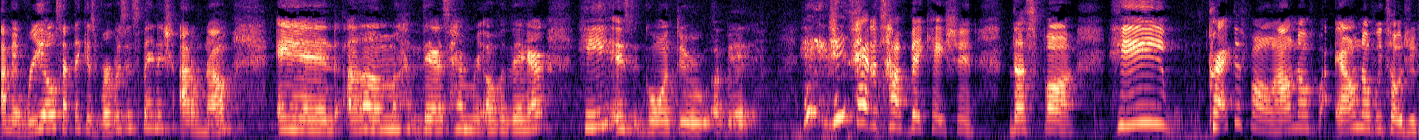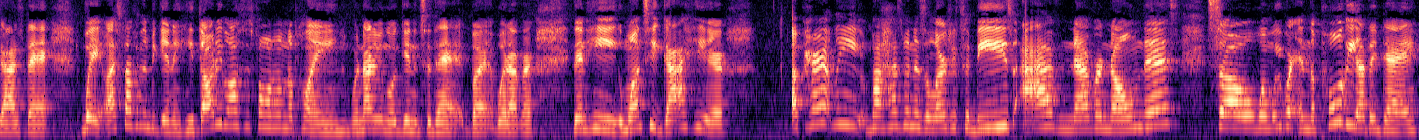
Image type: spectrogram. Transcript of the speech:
I mean Rios, I think is rivers in Spanish. I don't know. And um, there's Henry over there. He is going through a bit he, he's had a tough vacation thus far. He cracked his phone. I don't know if I don't know if we told you guys that. Wait, let's start from the beginning. He thought he lost his phone on the plane. We're not even gonna get into that, but whatever. Then he once he got here, apparently my husband is allergic to bees i've never known this so when we were in the pool the other day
